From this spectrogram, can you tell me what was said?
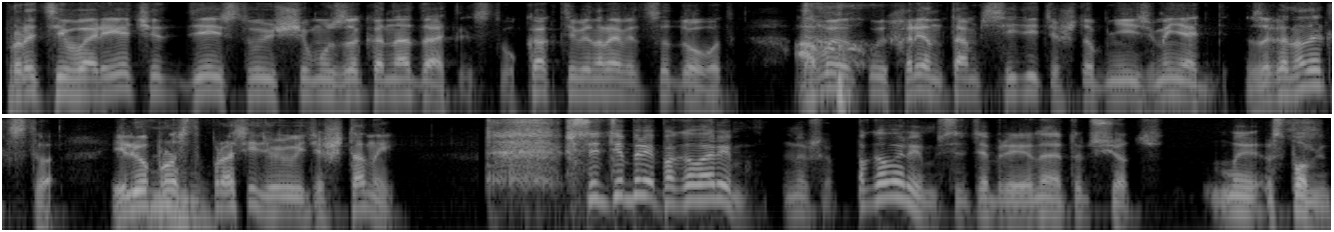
противоречит действующему законодательству. Как тебе нравится довод? А вы какой хрен там сидите, чтобы не изменять законодательство? Или вы просто просиживаете штаны? В сентябре поговорим, Миша, поговорим в сентябре на этот счет. Мы вспомним.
